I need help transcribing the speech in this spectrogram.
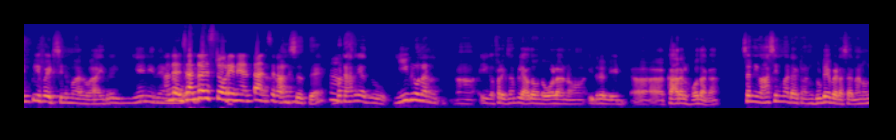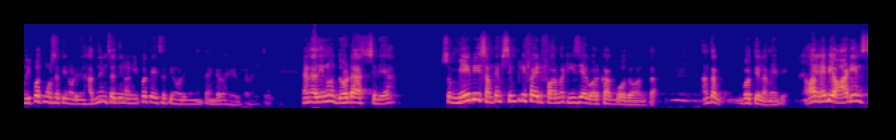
ಸಿಂಪ್ಲಿಫೈಡ್ ಸಿನಿಮಾ ಅಲ್ವಾ? ಇದ್ರಲ್ಲಿ ಏನಿದೆ ಅಂದ್ರೆ ಜನರಲ್ ಸ್ಟೋರಿನೇ ಅಂತ ಅನ್ಸಿರೋದು ಅನ್ಸುತ್ತೆ. ಬಟ್ ಆದ್ರೆ ಅದು ಈಗಲೂ ನಾನು ಈಗ ಫಾರ್ ಎಕ್ಸಾಂಪಲ್ ಯಾವ್ದೋ ಒಂದು ಓಲಾನೋ ಇದರಲ್ಲಿ ಕಾರಲ್ಲಿ ಹೋದಾಗ ಸರ್ ನೀವು ಆ ಸಿನಿಮಾ ಡೈರೆಕ್ಟರ್ ನನಗೆ ದುಡ್ಡೇ ಬೇಡ ಸರ್. ನಾನು ಒಂದು ಇಪ್ಪತ್ತ್ಮೂರು ಸತಿ ನೋಡಿದ್ದೀನಿ ಹದಿನೆಂಟು ಸತಿ ನಾನು ಇಪ್ಪತ್ತೈದು ಸತಿ ನೋಡಿದ್ದೀನಿ ಅಂತ ಹಂಗೆಲ್ಲ ಹೇಳ್ತಾರೆ. ನನಗೆ ಅದು ಇನ್ನೂ ದೊಡ್ಡ ಆಶ್ಚರ್ಯ. So maybe sometimes simplified format ಈಸಿಯಾಗಿ ವರ್ಕ್ ಆಗ್ಬೋದು ಅಂತ. ಅಂತ ಗೊತ್ತಿಲ್ಲ ಮೇ ಬಿ ಆರ್ ಮೇ ಬಿ ಆಡಿಯನ್ಸ್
